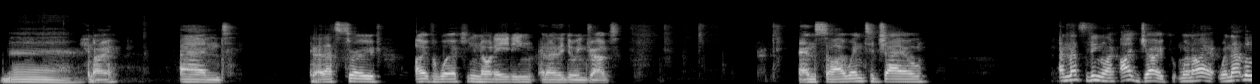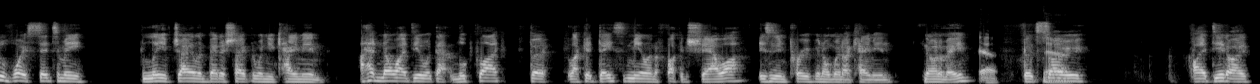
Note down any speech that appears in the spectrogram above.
Man. You know, and you know that's through overworking, not eating, and only doing drugs. And so I went to jail. And that's the thing, like I joke when I when that little voice said to me, leave jail in better shape than when you came in. I had no idea what that looked like, but like a decent meal and a fucking shower is an improvement on when I came in. You know what I mean? Yeah. But so yeah. I did. I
